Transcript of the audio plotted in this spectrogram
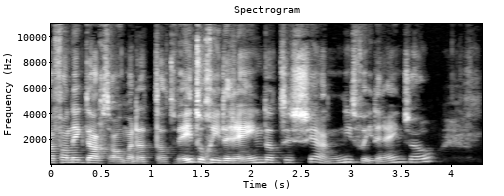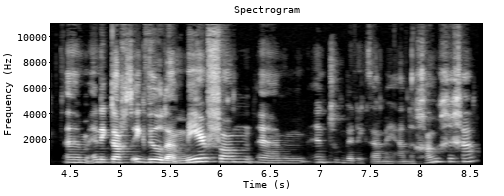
Waarvan ik dacht, oh, maar dat, dat weet toch iedereen? Dat is ja, niet voor iedereen zo. Um, en ik dacht, ik wil daar meer van. Um, en toen ben ik daarmee aan de gang gegaan.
